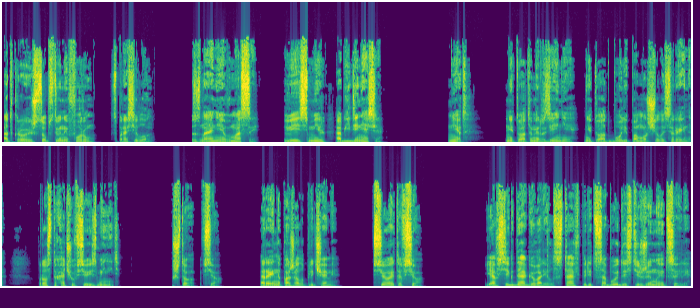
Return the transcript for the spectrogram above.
«Откроешь собственный форум?» — спросил он. «Знания в массы? Весь мир объединяйся?» «Нет, не то от омерзения, не то от боли поморщилась Рейна. Просто хочу все изменить». «Что все?» Рейна пожала плечами. «Все это все. Я всегда говорил, ставь перед собой достижимые цели».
